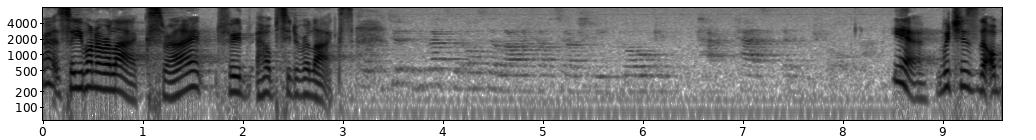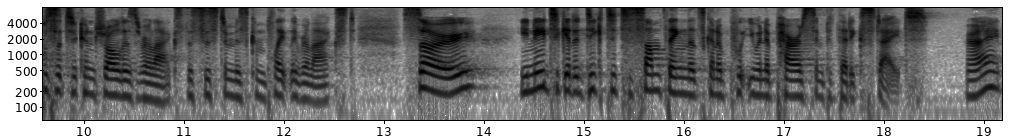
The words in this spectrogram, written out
Right, so you want to relax, right? Food helps you to relax. Yeah, which is the opposite to control is relaxed. The system is completely relaxed. So you need to get addicted to something that's going to put you in a parasympathetic state, right?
